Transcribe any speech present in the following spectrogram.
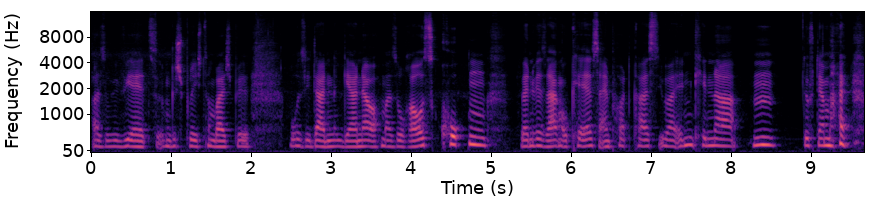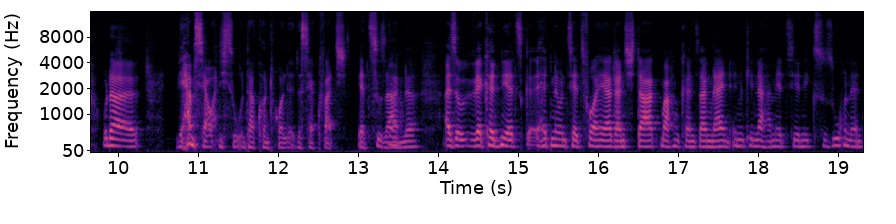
also wie wir jetzt im Gespräch zum Beispiel, wo sie dann gerne auch mal so rausgucken, wenn wir sagen, okay, es ist ein Podcast über Innenkinder, hm, dürft ihr mal, oder wir haben es ja auch nicht so unter Kontrolle, das ist ja Quatsch, jetzt zu sagen. Ja. Ne? Also wir könnten jetzt, hätten uns jetzt vorher ganz stark machen können, sagen, nein, Innenkinder haben jetzt hier nichts zu suchen, denn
